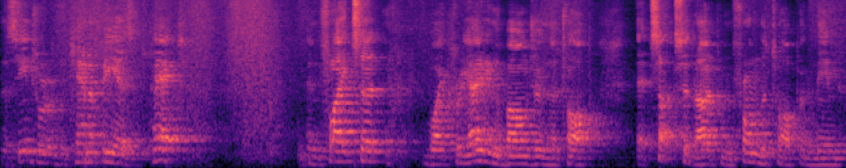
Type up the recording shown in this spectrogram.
the centre of the canopy as it's packed, inflates it by creating a bulge in the top that sucks it open from the top and then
